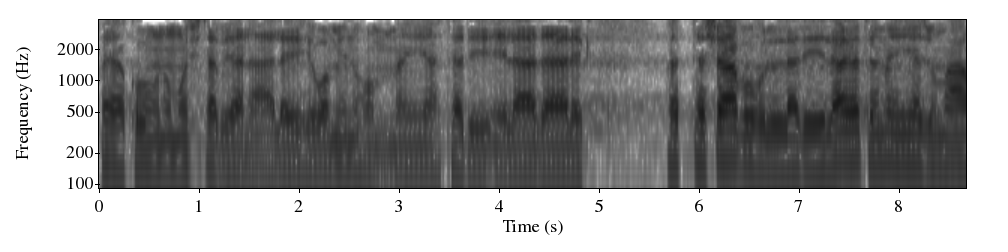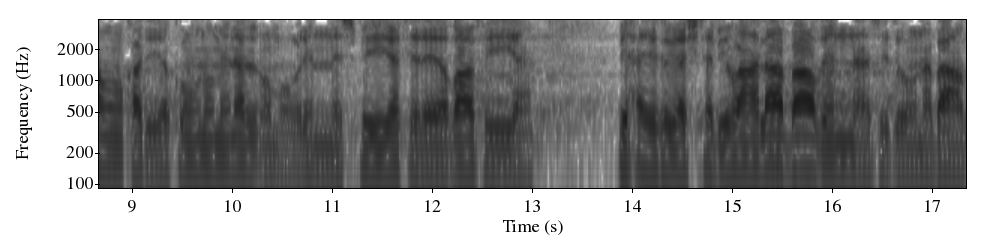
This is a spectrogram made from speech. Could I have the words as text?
فيكون مشتبها عليه ومنهم من يهتدي إلى ذلك. التشابه الذي لا يتميز معه قد يكون من الأمور النسبية الإضافية. بحيث يشتبه على بعض الناس دون بعض.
